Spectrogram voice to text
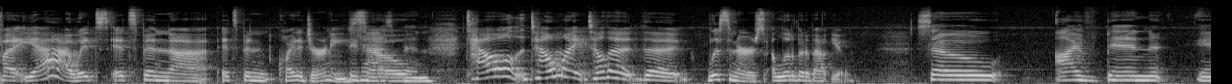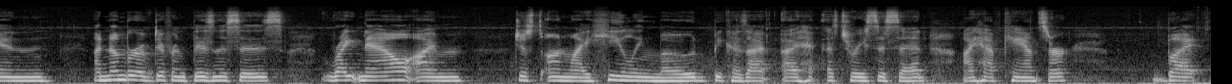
but yeah, it's it's been uh, it's been quite a journey. It so has been. Tell tell my tell the the listeners a little bit about you. So, I've been in a number of different businesses. Right now, I'm just on my healing mode because I, I as Teresa said, I have cancer, but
